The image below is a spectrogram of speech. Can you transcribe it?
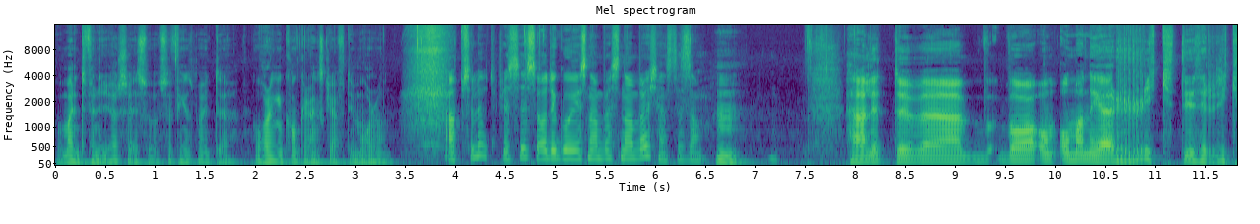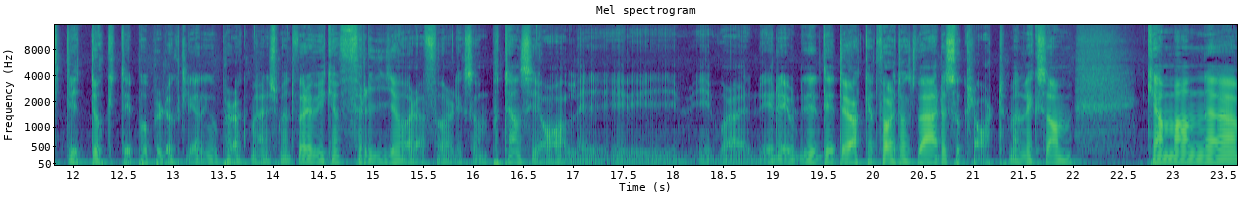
om man inte förnyar sig så, så, finns man inte och har ingen konkurrenskraft imorgon. Absolut, precis så. Och det går ju snabbare och snabbare känns det som. Mm. Härligt. Du, eh, vad, om, om man är riktigt, riktigt duktig på produktledning och product management, vad är det vi kan frigöra för liksom, potential i, i, i våra... Är det, det är ett ökat företagsvärde såklart, men liksom kan man... Eh,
